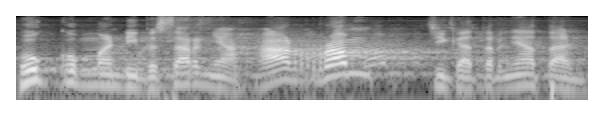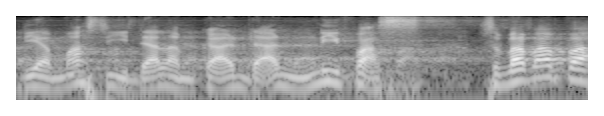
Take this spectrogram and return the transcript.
Hukum mandi besarnya haram jika ternyata dia masih dalam keadaan nifas. Sebab apa?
